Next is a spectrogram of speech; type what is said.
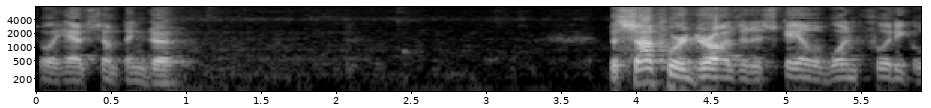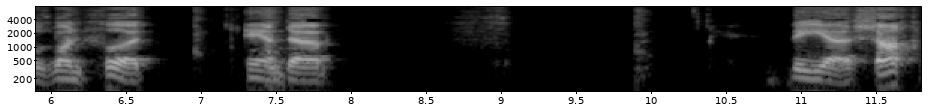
So I have something to, the software draws at a scale of one foot equals one foot. And uh, the uh, soft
